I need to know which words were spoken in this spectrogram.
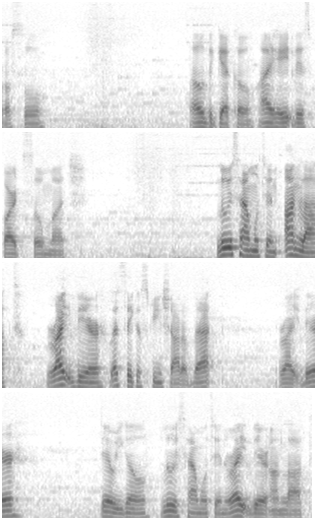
Russell. Oh, the gecko. I hate this part so much. Lewis Hamilton unlocked right there. Let's take a screenshot of that right there. There we go. Lewis Hamilton right there unlocked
